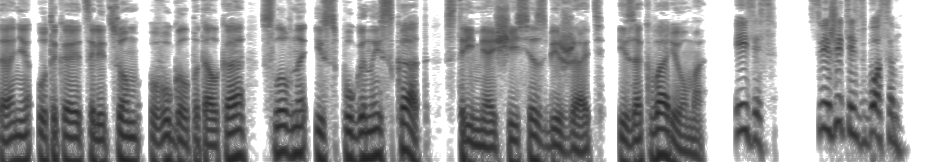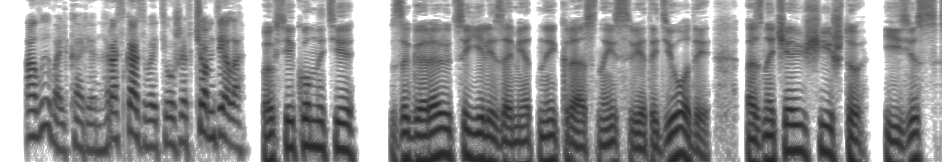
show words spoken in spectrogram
Таня утыкается лицом в угол потолка, словно испуганный скат, стремящийся сбежать из аквариума. «Изис, свяжитесь с боссом. А вы, Валькариан, рассказывайте уже, в чем дело?» По всей комнате загораются еле заметные красные светодиоды, означающие, что Изис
